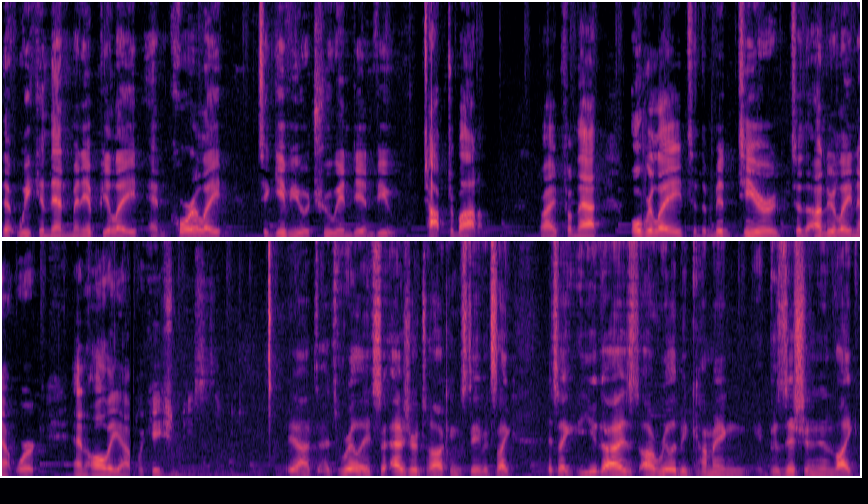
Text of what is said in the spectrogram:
that we can then manipulate and correlate to give you a true end-to-end view, top to bottom, right? From that overlay to the mid-tier to the underlay network and all the application pieces. Yeah, it's, it's really, it's, as you're talking, Steve, it's like, it's like you guys are really becoming positioned in like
